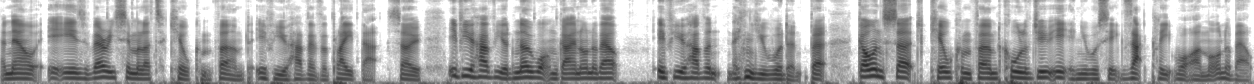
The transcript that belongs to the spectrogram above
And now it is very similar to Kill Confirmed if you have ever played that. So if you have, you'd know what I'm going on about. If you haven't, then you wouldn't. But go and search Kill Confirmed Call of Duty and you will see exactly what I'm on about.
